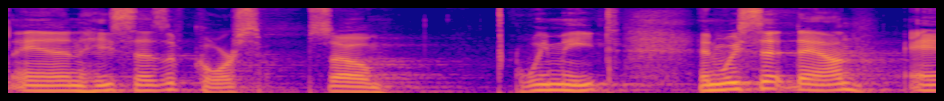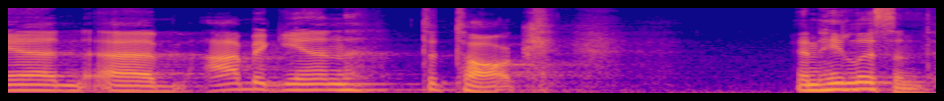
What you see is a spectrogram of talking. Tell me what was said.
And he says, of course. So we meet and we sit down, and uh, I begin to talk, and he listened.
